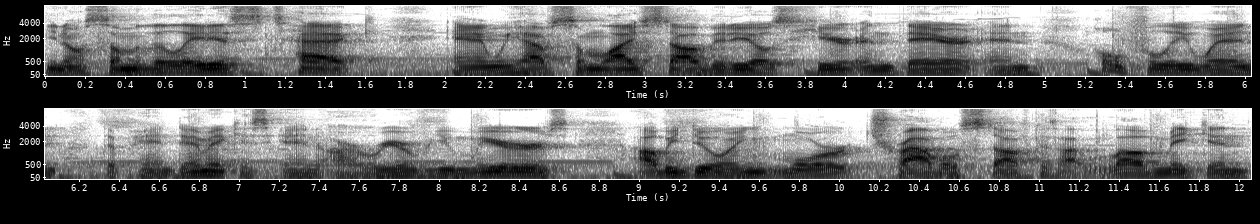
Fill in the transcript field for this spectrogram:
you know, some of the latest tech and we have some lifestyle videos here and there. And hopefully when the pandemic is in our rear view mirrors, I'll be doing more travel stuff because I love making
